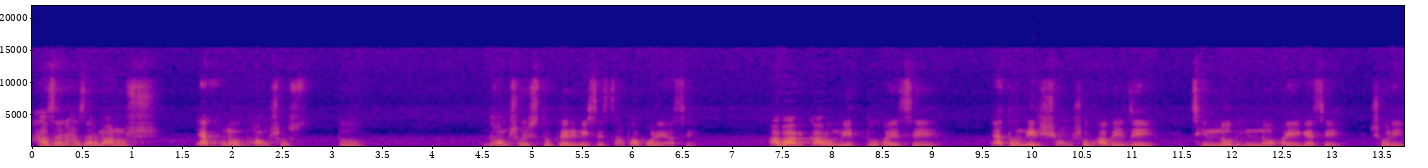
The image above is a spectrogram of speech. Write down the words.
হাজার হাজার মানুষ এখনও ধ্বংসস্ত ধ্বংসস্তূপের নিচে চাপা পড়ে আছে। আবার কারও মৃত্যু হয়েছে এত নৃশংসভাবে যে ছিন্ন ভিন্ন হয়ে গেছে শরীর।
